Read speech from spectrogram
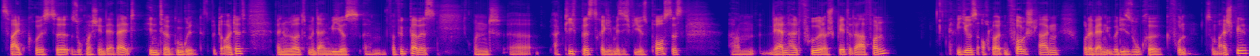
zweitgrößte Suchmaschine der Welt hinter Google. Das bedeutet, wenn du dort mit deinen Videos verfügbar bist und äh, aktiv bist, regelmäßig Videos postest, ähm, werden halt früher oder später davon Videos auch Leuten vorgeschlagen oder werden über die Suche gefunden. Zum Beispiel,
